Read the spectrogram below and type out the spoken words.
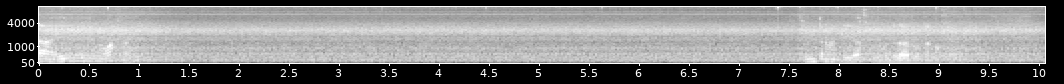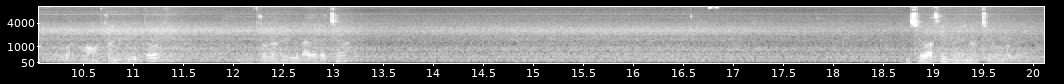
80 ahí no baja. ¿eh? 192 kilómetros de ruta no queda. Bueno, vamos tranquilitos. Nuestro carril de la derecha. Y se va haciendo de noche, por lo que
